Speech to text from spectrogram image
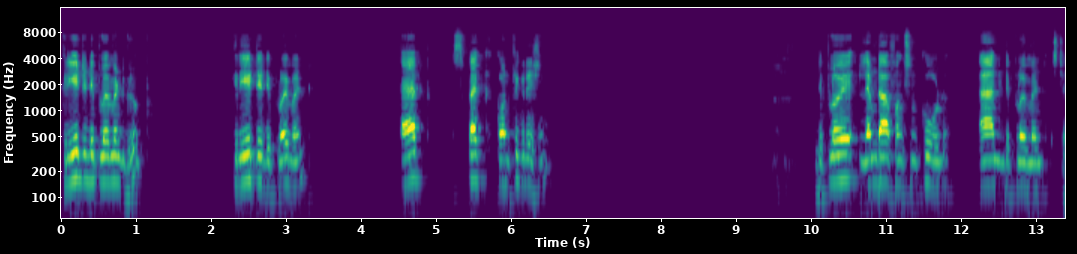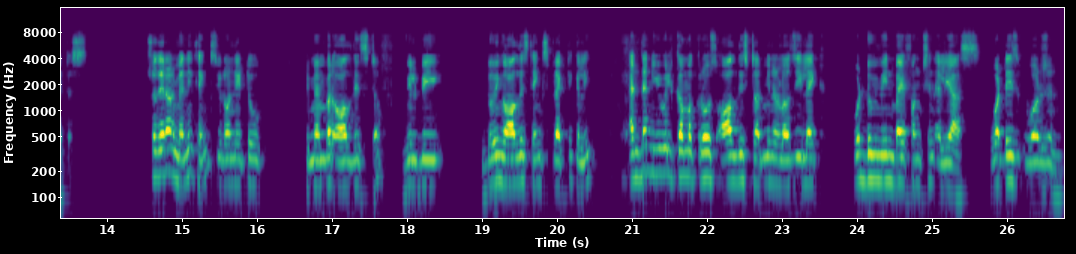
create a deployment group, create a deployment, app spec configuration, deploy lambda function code and deployment status. So there are many things you don't need to remember all this stuff. We'll be doing all these things practically and then you will come across all this terminology like what do we mean by function alias? What is version?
